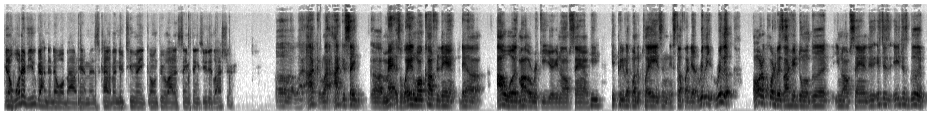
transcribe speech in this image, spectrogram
You know, what have you gotten to know about him as kind of a new teammate going through a lot of the same things you did last year? Uh, like I could, like I could say, uh, Mac is way more confident than uh, I was my rookie year. You know what I'm saying? He he picked up on the plays and, and stuff like that. Really, really, all the quarterbacks out here doing good. You know what I'm saying? It, it's just it's just good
